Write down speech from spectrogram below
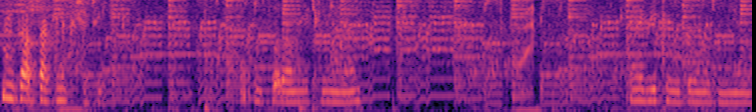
Hı, tamam tamam bunu pişirecektim. Unutmadan yapayım hemen. Bir tane bile kömür olmadım ya.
